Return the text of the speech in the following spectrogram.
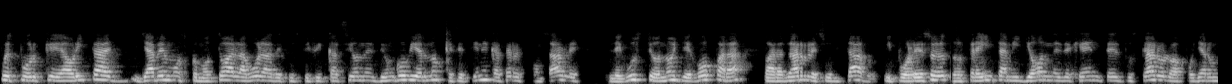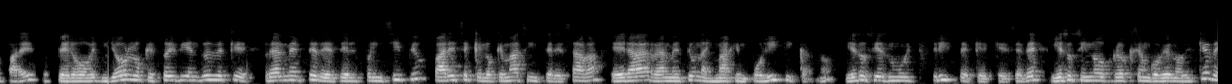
pues porque ahorita ya vemos como toda la bola de justificaciones de un gobierno que se tiene que hacer responsable le guste o no, llegó para, para dar resultados. Y por eso los 30 millones de gente, pues claro, lo apoyaron para eso. Pero yo lo que estoy viendo es que realmente desde el principio parece que lo que más interesaba era realmente una imagen política, ¿no? Y eso sí es muy triste que, que se dé. Y eso sí no creo que sea un gobierno de izquierda.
